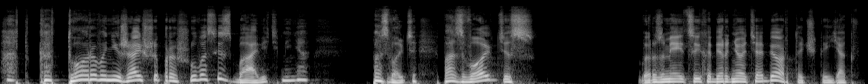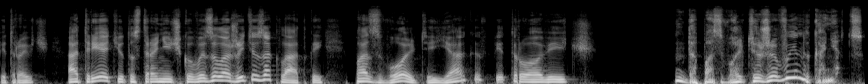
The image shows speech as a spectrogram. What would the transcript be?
от которого нижайше прошу вас избавить меня. Позвольте, позвольте-с». Вы, разумеется, их обернете оберточкой, Яков Петрович, а третью-то страничку вы заложите закладкой. Позвольте, Яков Петрович. Да позвольте же вы, наконец.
